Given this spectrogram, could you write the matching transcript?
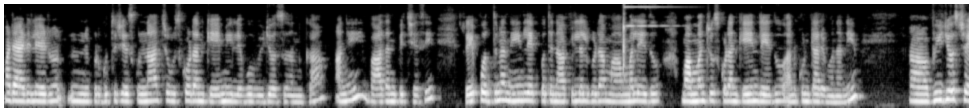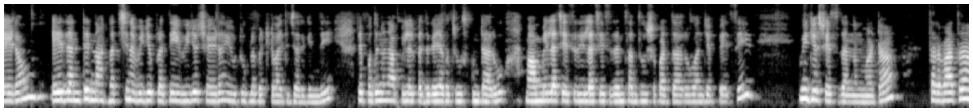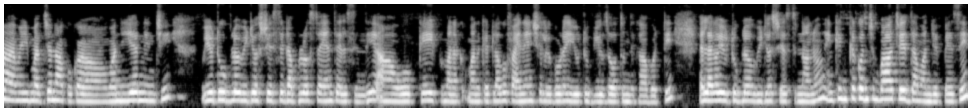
మా డాడీ లేడు ఇప్పుడు గుర్తు చేసుకున్నా చూసుకోవడానికి ఏమీ లేవు వీడియోస్ కనుక అని బాధ అనిపించేసి రేపు పొద్దున నేను లేకపోతే నా పిల్లలు కూడా మా అమ్మ లేదు మా అమ్మని చూసుకోవడానికి ఏం లేదు అనుకుంటారేమోనని వీడియోస్ చేయడం ఏదంటే నాకు నచ్చిన వీడియో ప్రతి వీడియో చేయడం యూట్యూబ్లో పెట్టడం అయితే జరిగింది. రేపు పొద్దున నా పిల్లలు పెద్దగయ్యాక చూసుకుంటారు మా అమ్మ ఇలా చేసేది ఇలా చేసేది అని సంతోషపడతారు అని చెప్పేసి వీడియోస్ చేసేదాన్ని అనమాట తర్వాత ఈ మధ్య నాకు ఒక వన్ ఇయర్ నుంచి యూట్యూబ్లో వీడియోస్ చేస్తే డబ్బులు వస్తాయని తెలిసింది. ఆ, ఓకే ఇప్పుడు మనకు మనకి ఎట్లాగో ఫైనాన్షియల్గా కూడా యూట్యూబ్ యూజ్ అవుతుంది కాబట్టి ఎలాగో యూట్యూబ్లో వీడియోస్ చేస్తున్నాను. ఇంక ఇంకా కొంచెం బాగా చేద్దామని చెప్పేసి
